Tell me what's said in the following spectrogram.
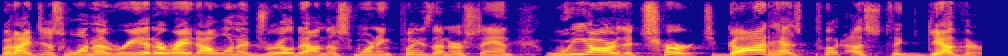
But I just want to reiterate, I want to drill down this morning. Please understand, we are the church. God has put us together.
